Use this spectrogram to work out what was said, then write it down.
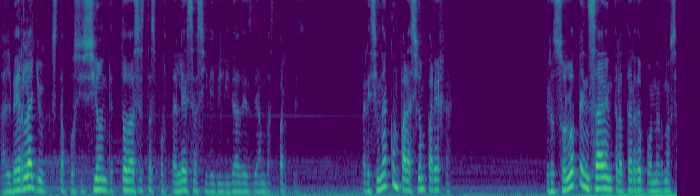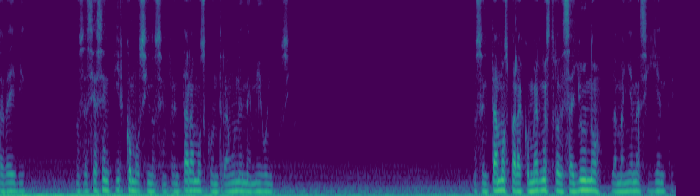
Al ver la juxtaposición de todas estas fortalezas y debilidades de ambas partes, parecía una comparación pareja. Pero solo pensar en tratar de oponernos a David nos hacía sentir como si nos enfrentáramos contra un enemigo imposible. Nos sentamos para comer nuestro desayuno la mañana siguiente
